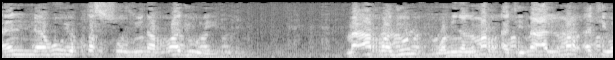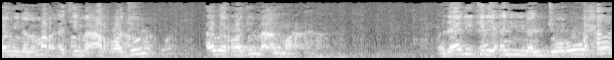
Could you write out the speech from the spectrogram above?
أنه يقتص من الرجل مع الرجل ومن المرأة مع المرأة ومن المرأة مع الرجل أو الرجل مع المرأة. وذلك لأن الجروح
